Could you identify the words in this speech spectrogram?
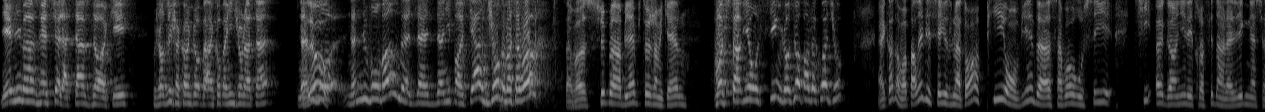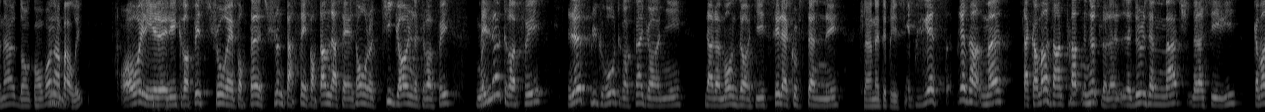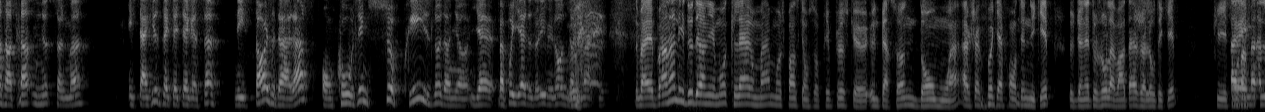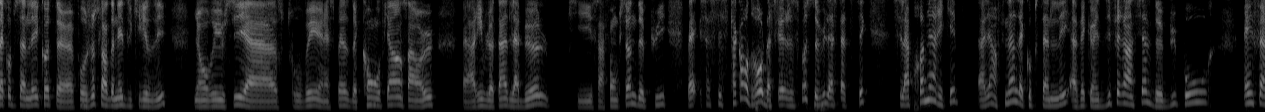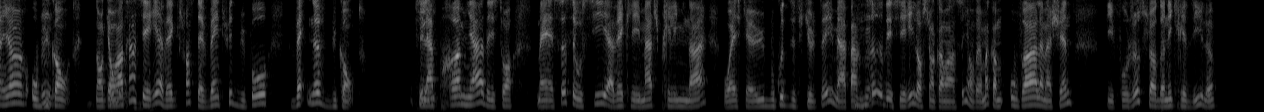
Bienvenue, mesdames et messieurs, à la table du hockey. Aujourd'hui, je suis en compagnie de Jonathan. Notre! Nouveau, notre nouveau membre de du dernier podcast. Joe, comment ça va? Ça va super bien. Puis toi, Jean-Michel? Ça va super bien aussi. Aujourd'hui, on parle de quoi, Joe? Écoute, on va parler des séries éliminatoires, puis on vient de savoir aussi qui a gagné les trophées dans la Ligue nationale. Donc, on va en Mhm. parler. Oh oui, les, les trophées, c'est toujours important. C'est toujours une partie importante de la saison. là. Qui gagne le trophée? Mais le trophée, le plus gros trophée à gagner dans le monde du hockey, c'est la Coupe Stanley. Clair, net et précis. Et prés- présentement, ça commence dans 30 minutes. là. Le, le deuxième match de la série commence en 30 minutes seulement. Et ça risque d'être intéressant. Les Stars de Dallas ont causé une surprise là, dans, hier. Ben, pas hier, désolé, mais lors du dernier match. Ben, pendant les deux derniers mois, clairement, moi, je pense qu'ils ont surpris plus qu'une personne, dont moi. À chaque fois qu'ils affrontaient une équipe, je donnais toujours l'avantage à l'autre équipe. Puis ils sont en finale de la Coupe Stanley. Écoute, il faut juste leur donner du crédit. Ils ont réussi à se trouver une espèce de confiance en eux. Euh, arrive le temps de la bulle, puis ça fonctionne depuis. Ben, c'est encore drôle parce que je ne sais pas si tu as vu la statistique. C'est la première équipe à aller en finale de la Coupe Stanley avec un différentiel de buts pour inférieur au but Mm. contre. Donc, ils ont Oh. rentré en série avec, je pense que c'était 28 buts pour, 29 buts contre. C'est la première de l'histoire. Mais ça, c'est aussi avec les matchs préliminaires où est-ce qu'il y a eu beaucoup de difficultés. Mais à partir des séries, lorsqu'ils ont commencé, ils ont vraiment comme ouvert la machine. Puis il faut juste leur donner crédit. Là.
